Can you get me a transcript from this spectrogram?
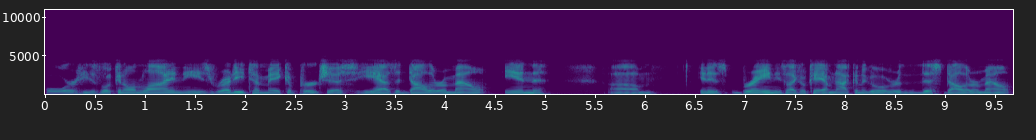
or he's looking online and he's ready to make a purchase. He has a dollar amount in um, in his brain. He's like, okay, I'm not going to go over this dollar amount.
